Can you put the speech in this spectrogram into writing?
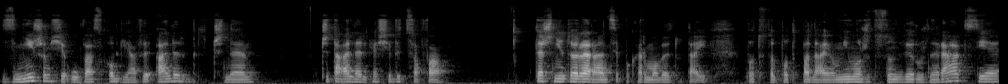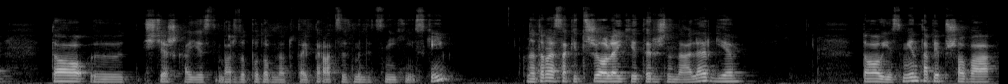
zmniejszą się u Was objawy alergiczne. Czy ta alergia się wycofa? Też nietolerancje pokarmowe tutaj pod to podpadają. Mimo, że to są dwie różne reakcje, to y, ścieżka jest bardzo podobna tutaj pracy w medycynie chińskiej. Natomiast takie trzy olejki eteryczne na alergię to jest mięta pieprzowa,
